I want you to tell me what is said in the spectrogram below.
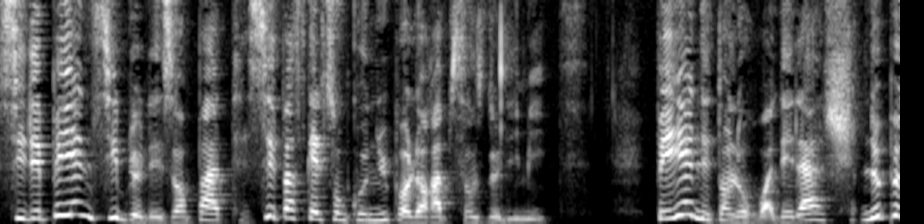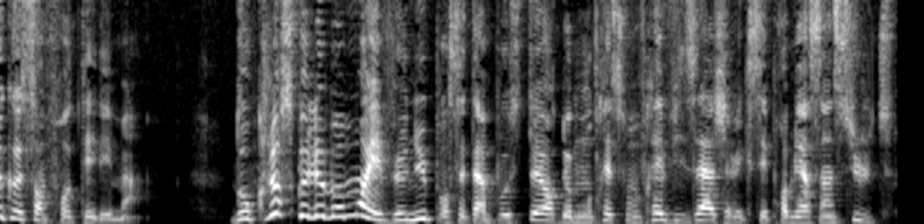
Si les PN ciblent les empathes, c'est parce qu'elles sont connues pour leur absence de limites. PN étant le roi des lâches, ne peut que s'en frotter les mains. Donc lorsque le moment est venu pour cet imposteur de montrer son vrai visage avec ses premières insultes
